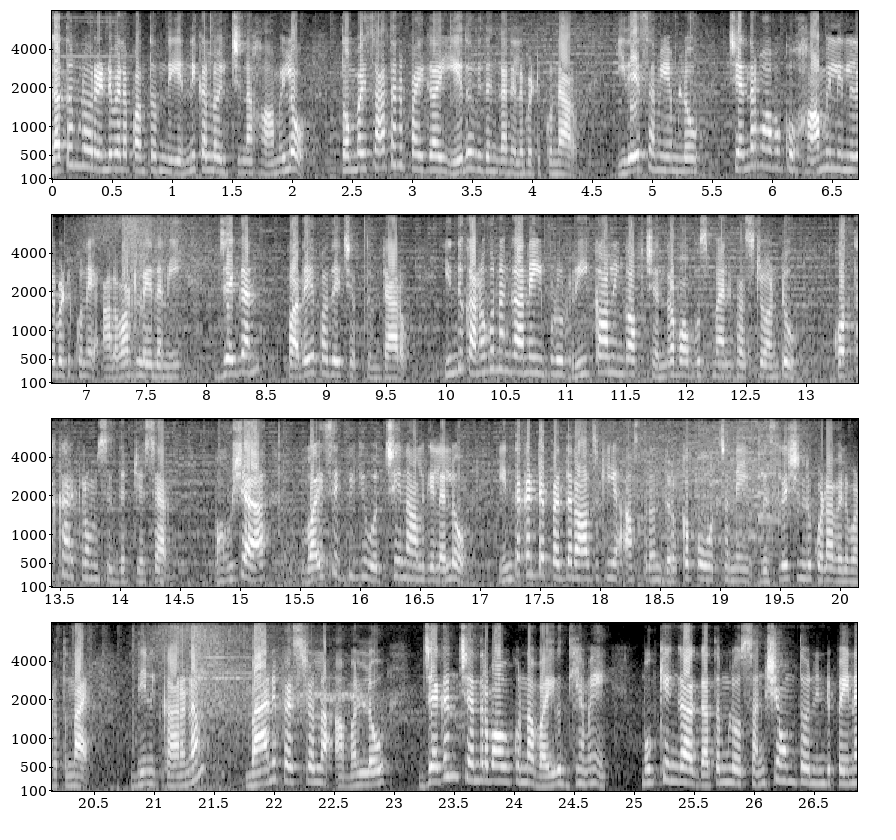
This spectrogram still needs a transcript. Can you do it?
గతంలో రెండు వేల పంతొమ్మిది ఎన్నికల్లో ఇచ్చిన హామీలో తొంభై శాతం పైగా ఏదో విధంగా నిలబెట్టుకున్నారు. ఇదే సమయంలో చంద్రబాబుకు హామీలు నిలబెట్టుకునే అలవాటు లేదని జగన్ పదే పదే చెప్తుంటారు. ఇందుకు అనుగుణంగానే ఇప్పుడు రీకాలింగ్ ఆఫ్ చంద్రబాబుస్ మేనిఫెస్టో అంటూ కొత్త కార్యక్రమం సిద్ధం చేశారు. బహుశా వైసీపీకి వచ్చే నాలుగేళ్ళలో ఇంతకంటే పెద్ద రాజకీయ అస్త్రం దొరకపోవచ్చని విశ్లేషణలు కూడా వెలువడుతున్నాయి. దీనికి కారణం మేనిఫెస్టోల అమల్లో జగన్ చంద్రబాబుకున్న వైరుధ్యమే. ముఖ్యంగా గతంలో సంక్షేమంతో నిండిపోయిన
